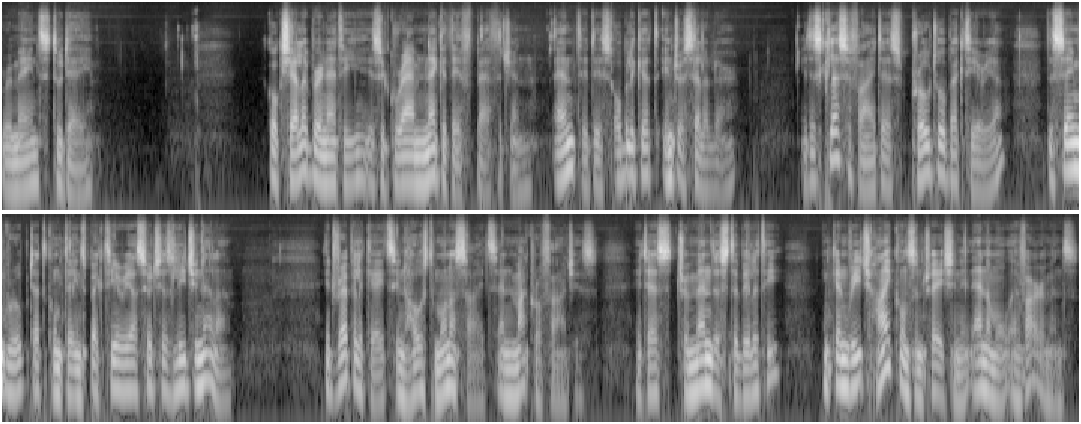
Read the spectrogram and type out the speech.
remains today. Coxiella burnetii is a gram-negative pathogen, and it is obligate intracellular. It is classified as proteobacteria, the same group that contains bacteria such as Legionella. It replicates in host monocytes and macrophages. It has tremendous stability and can reach high concentration in animal environments.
